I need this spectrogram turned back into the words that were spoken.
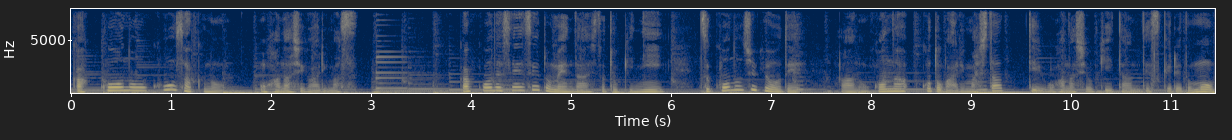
学校の工作のお話があります学校で先生と面談した時に図工の授業であのこんなことがありましたっていうお話を聞いたんですけれども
